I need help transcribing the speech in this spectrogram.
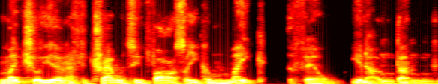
make sure you don't have to travel too far, so you can make the film. You know, mm-hmm. don't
